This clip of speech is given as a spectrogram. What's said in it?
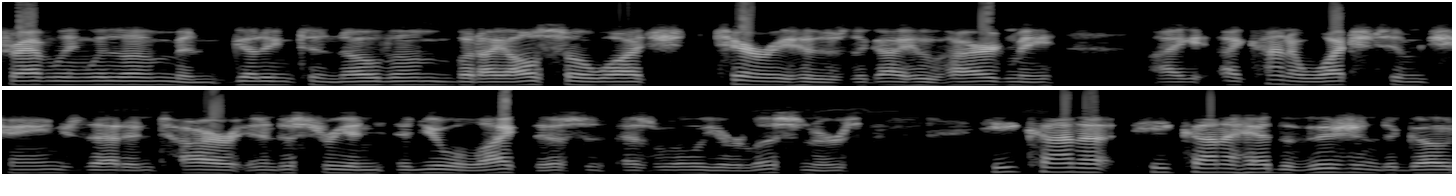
traveling with them and getting to know them. But I also watched Terry, who's the guy who hired me. I, I kind of watched him change that entire industry, and, and you will like this as will your listeners. He kind of he kind of had the vision to go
